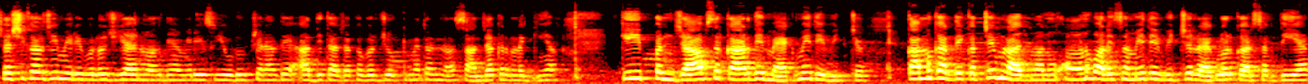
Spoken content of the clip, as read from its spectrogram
ਸਤਿ ਸ਼੍ਰੀ ਅਕਾਲ ਜੀ, ਮੇਰੇ ਵੱਲੋਂ ਜੀ ਆਇਆਂ ਨੂੰ ਆਖਦੇ ਆ ਮੇਰੇ ਇਸ YouTube ਚੈਨਲ ਤੇ ਅੱਜ ਦੀ ਤਾਜ਼ਾ ਖਬਰ ਜੋ ਕਿ ਮੈਂ ਤੁਹਾਡੇ ਨਾਲ ਸਾਂਝਾ ਕਰਨ ਲੱਗੀ ਆ ਕਿ ਪੰਜਾਬ ਸਰਕਾਰ ਦੇ ਮਹਿਕਮੇ ਦੇ ਵਿੱਚ ਕੰਮ ਕਰਦੇ ਕੱਚੇ ਮੁਲਾਜ਼ਮਾਂ ਨੂੰ ਆਉਣ ਵਾਲੇ ਸਮੇਂ ਦੇ ਵਿੱਚ ਰੈਗੂਲਰ ਕਰ ਸਕਦੀ ਹੈ।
